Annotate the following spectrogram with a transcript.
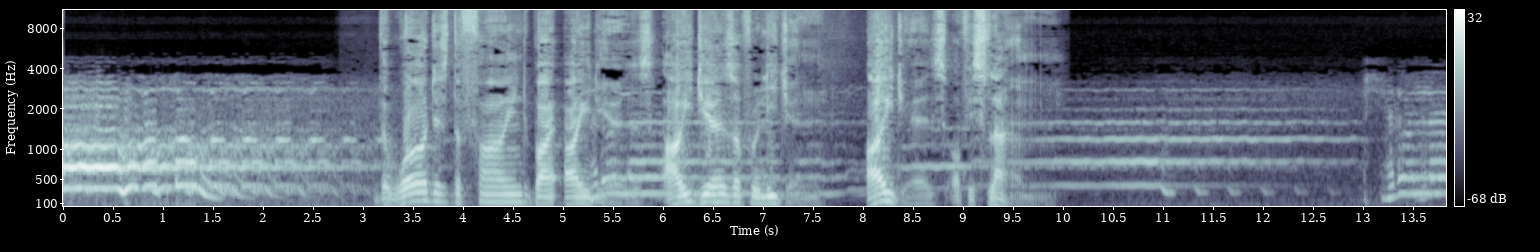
الله أكبر The word is defined by ideas, ideas of religion, ideas of Islam. أشهد أن لا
